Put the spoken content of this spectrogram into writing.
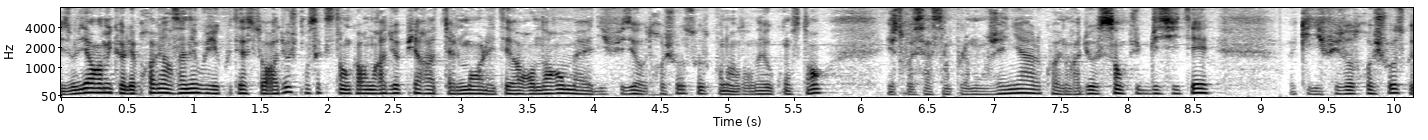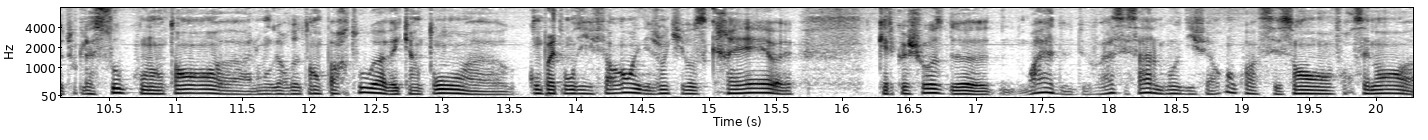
je dois dire même que les premières années où j'écoutais cette radio, je pensais que c'était encore une radio pirate, tellement elle était hors norme, elle diffusait autre chose que ce qu'on entendait au constant. Et je trouvais ça simplement génial, quoi. Une radio sans publicité, euh, qui diffuse autre chose que toute la soupe qu'on entend euh, à longueur de temps partout, avec un ton euh, complètement différent, avec des gens qui osent créer. Quelque chose de ouais de, ouais, c'est ça le mot différent quoi c'est sans forcément euh,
